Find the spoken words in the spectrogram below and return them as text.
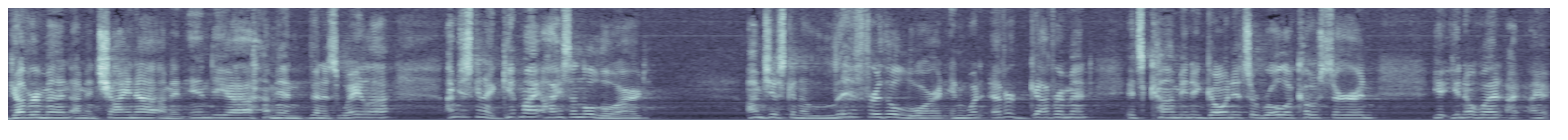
government, I'm in China, I'm in India, I'm in Venezuela, I'm just going to get my eyes on the Lord. I'm just going to live for the Lord in whatever government it's coming and going. It's a roller coaster. And you, you know what? I, I,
